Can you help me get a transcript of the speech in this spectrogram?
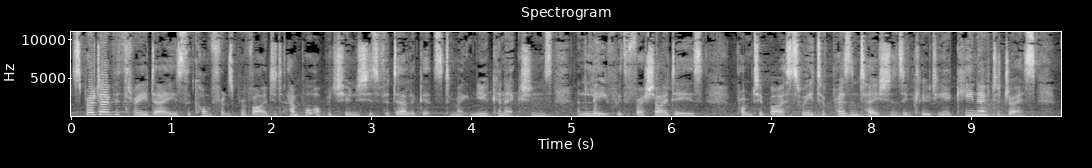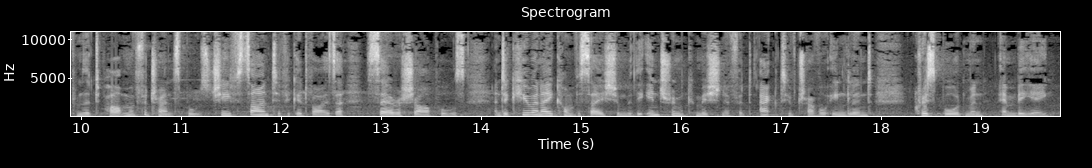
Spread over three days, the conference provided ample opportunities for delegates to make new connections and leave with fresh ideas, prompted by a suite of presentations including a keynote address from the Department for Transport's Chief Scientific Advisor, Sarah Sharples, and a Q&A conversation with the Interim Commissioner for Active Travel England, Chris Boardman, MBE.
